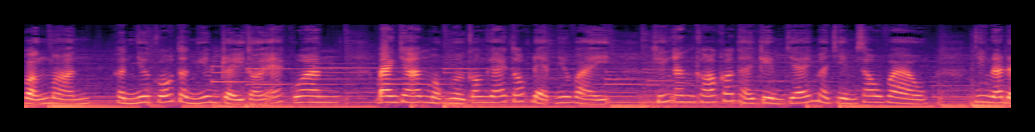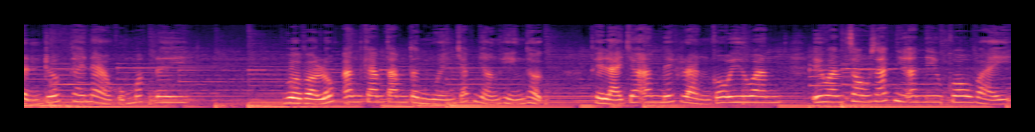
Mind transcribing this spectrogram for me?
Vận mệnh hình như cố tình nghiêm trị tội ác của anh Ban cho anh một người con gái tốt đẹp như vậy Khiến anh khó có thể kiềm chế mà chìm sâu vào Nhưng đã định trước thế nào cũng mất đi Vừa vào lúc anh cam tâm tình nguyện chấp nhận hiện thực Thì lại cho anh biết rằng cô yêu anh Yêu anh sâu sắc như anh yêu cô vậy.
